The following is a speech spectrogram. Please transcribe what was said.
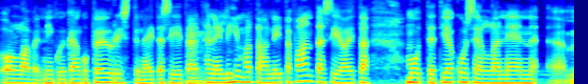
ollaan niin kuin ikään kuin pöyristyneitä siitä, mm. että hänen liimataan niitä fantasioita, mutta että joku sellainen... Ähm,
